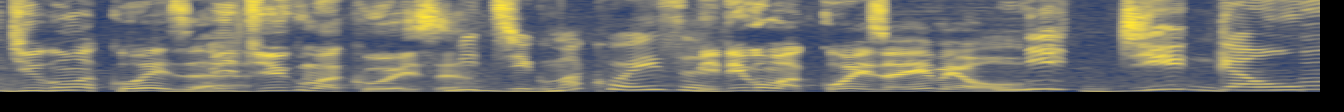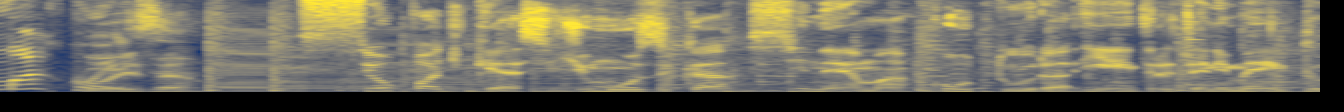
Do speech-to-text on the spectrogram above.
diga uma coisa. Me diga uma coisa. Me diga uma coisa. Me diga uma coisa aí, meu. Me diga uma coisa. Coisa. Seu podcast de música, cinema, cultura e entretenimento.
